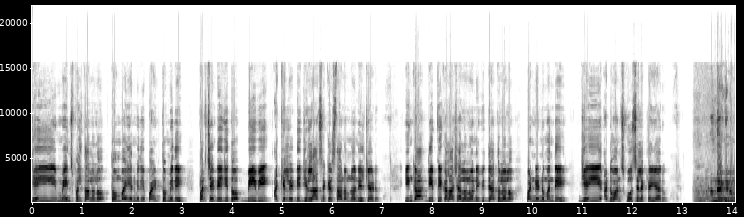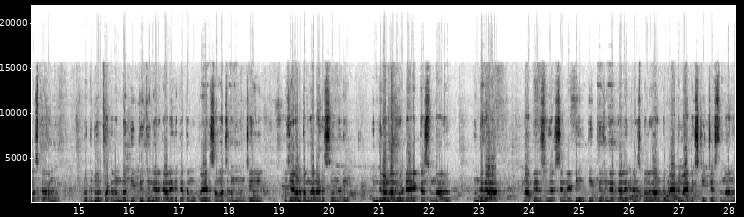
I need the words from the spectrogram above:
జేఈఈ మెయిన్స్ ఫలితాలలో తొంభై ఎనిమిది పాయింట్ తొమ్మిది పర్సెంటేజీతో బీవీ అఖిల్ రెడ్డి జిల్లా సెకండ్ స్థానంలో నిలిచాడు. ఇంకా దీప్తి కళాశాలలోని విద్యార్థులలో పన్నెండు మంది జేఈ అడ్వాన్స్కు సెలెక్ట్ అయ్యారు. అందరికీ నమస్కారము. ప్రొద్దుటూరు పట్టణంలో దీప్తి జూనియర్ కాలేజీ గత ముప్పై ఏడు సంవత్సరం నుంచి విజయవంతంగా నడుస్తున్నది. ఇందులో నలుగురు డైరెక్టర్స్ ఉన్నారు. ముందుగా నా పేరు సుదర్శన్ రెడ్డి. దీప్తి జూనియర్ కాలేజ్ ప్రిన్సిపల్గా ఉంటూ మ్యాథమెటిక్స్ టీచ్ చేస్తున్నాను.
